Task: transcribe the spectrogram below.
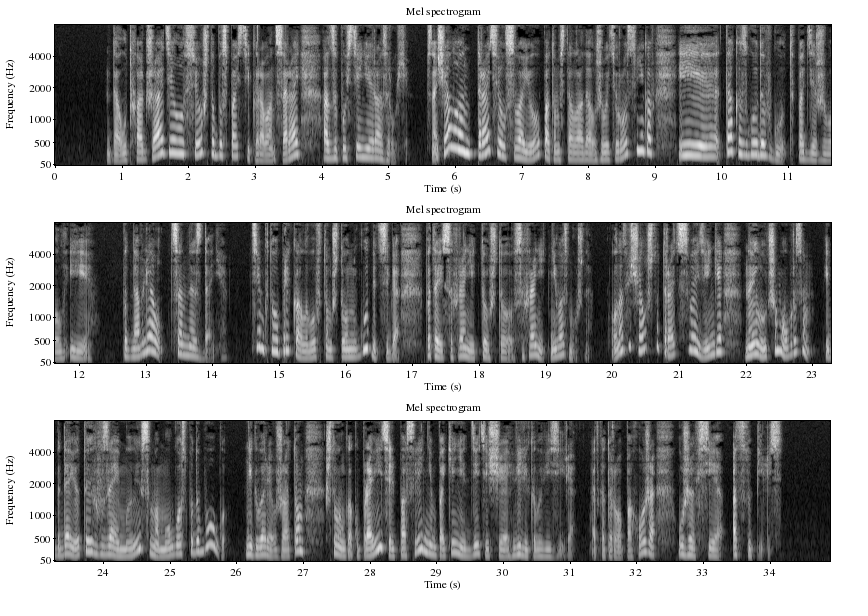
Дауд Хаджа делал все, чтобы спасти караван-сарай от запустения и разрухи. Сначала он тратил свое, потом стал одалживать у родственников, и так из года в год поддерживал и подновлял ценное здание. Тем, кто упрекал его в том, что он губит себя, пытаясь сохранить то, что сохранить невозможно, он отвечал, что тратит свои деньги наилучшим образом, ибо дает их взаймы самому Господу Богу, не говоря уже о том, что он, как управитель, последним покинет детище великого визиря, от которого, похоже, уже все отступились.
